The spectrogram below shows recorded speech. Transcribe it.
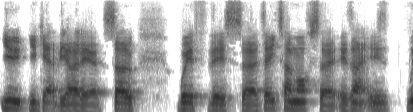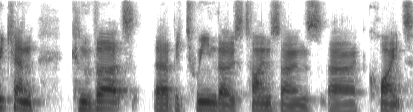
you you get the idea. So with this uh, datetime offset, is that is we can convert uh, between those time zones uh, quite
